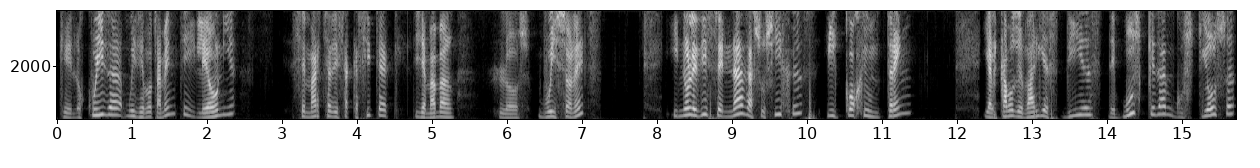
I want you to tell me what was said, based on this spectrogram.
que lo cuida muy devotamente, y Leonia se marcha de esa casita que le llamaban los Buissonets, y no le dice nada a sus hijas, y coge un tren y al cabo de varios días de búsqueda angustiosa,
